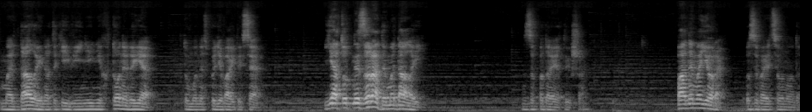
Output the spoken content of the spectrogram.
Медалей на такій війні ніхто не дає, тому не сподівайтеся. Я тут не заради медалей. Западає тиша. Пане майоре, озивається Онода.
